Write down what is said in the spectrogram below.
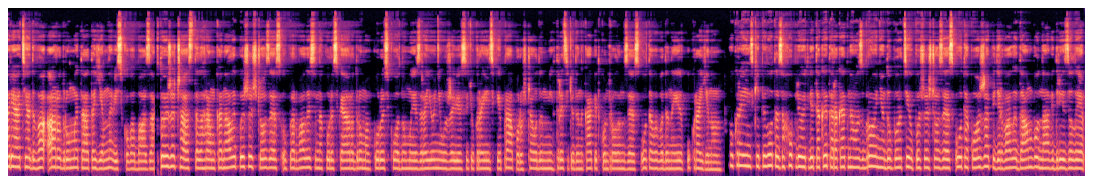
Горять два аеродроми та таємна військова база. В той же час телеграм-канали пишуть, що ЗСУ прорвалися на Курський аеродром. А в Курську одному із районів уже вісить український прапор. Ще один міг 31 к під контролем ЗСУ та виведений в Україну. Українські пілоти захоплюють літаки та ракетне озброєння до бортів. Пишуть, що ЗСУ також підірвали дамбу на відрізали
